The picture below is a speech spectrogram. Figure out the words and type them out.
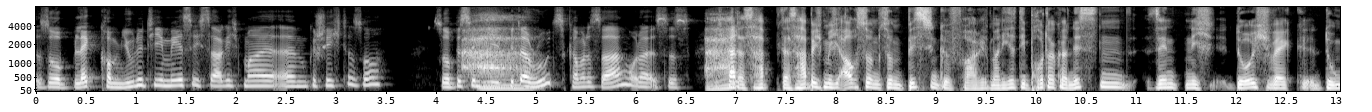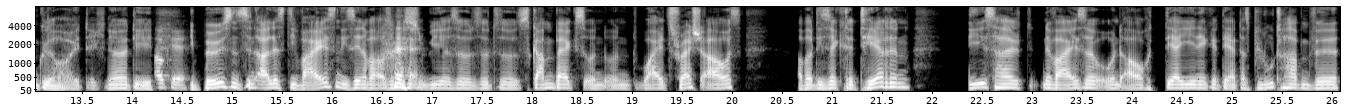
so Black Community-mäßig, sage ich mal, ähm, Geschichte so? So ein bisschen Ah. wie Bitter Roots, kann man das sagen? Oder ist es. Ah, das habe das hab ich mich auch so, so ein bisschen gefragt. Ich meine, hier die Protagonisten sind nicht durchweg dunkelhäutig. Ne? Die, Okay. die Bösen sind alles die Weißen, die sehen aber auch so ein bisschen wie so, so, so Scumbags und, und White Trash aus. Aber die Sekretärin, die ist halt eine Weiße und auch derjenige, der das Blut haben will,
